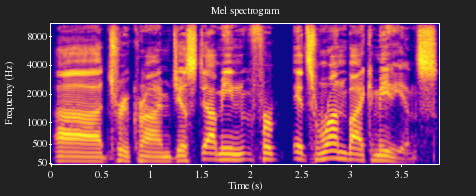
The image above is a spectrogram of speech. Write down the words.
uh, true crime. Just I mean, for it's run by comedians,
